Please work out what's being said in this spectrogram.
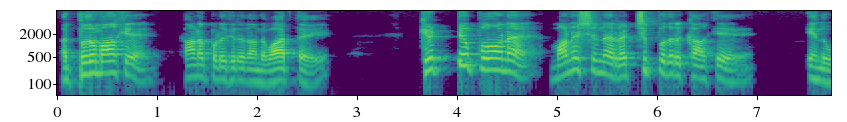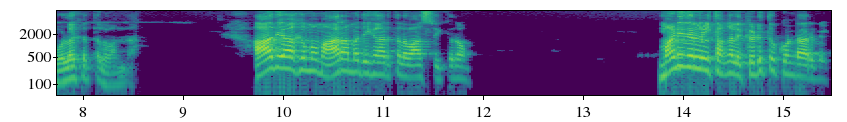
அற்புதமாக காணப்படுகிறது அந்த வார்த்தை. கெட்டு போன மனுஷனை ரட்சிப்பதற்காக இந்த உலகத்தில் வந்தார். ஆதியாகமம் ஆறாம் அதிகாரத்துல வாசிக்கிறோம். மனிதர்கள் தங்களை கெடுத்து கொண்டார்கள்.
